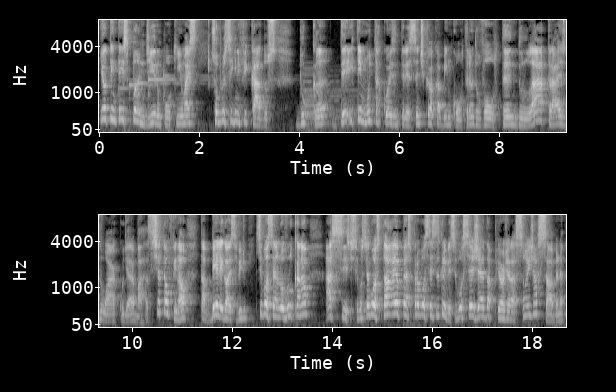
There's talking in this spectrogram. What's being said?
E eu tentei expandir um pouquinho mais sobre os significados do clã D. E tem muita coisa interessante que eu acabei encontrando voltando lá atrás no arco de Arabasta. Assiste até o final, tá bem legal esse vídeo. Se você é novo no canal, assiste. Se você gostar, eu peço para você se inscrever. Se você já é da pior geração, aí já sabe, né?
